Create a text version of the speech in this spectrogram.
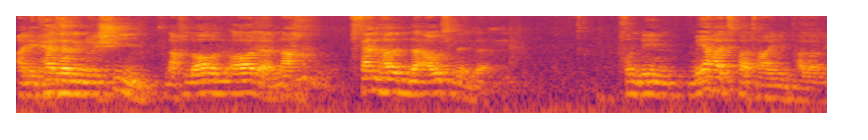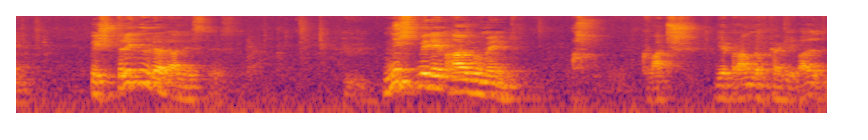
einem härteren Regime, nach Law and Order, nach Fernhalten der Ausländer von den Mehrheitsparteien im Parlament. Bestritten wird alles das. Nicht mit dem Argument, ach Quatsch, wir brauchen doch keine Gewalt,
